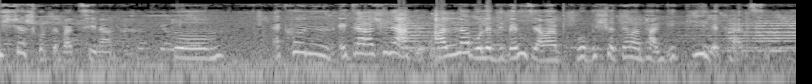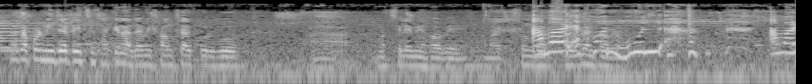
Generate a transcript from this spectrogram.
বিশ্বাস করতে পারছি না। তো এখন এটা আসলে আল্লাহ বলে দিবেন যে আমার ভবিষ্যতে আমার ভাগ্যে কি লেখা আছে। না, তারপর নিজের একটা ইচ্ছে থাকে না যে আমি সংসার করব আমার ছেলে মেয়ে হবে আমার আমার এখন মূল আমার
